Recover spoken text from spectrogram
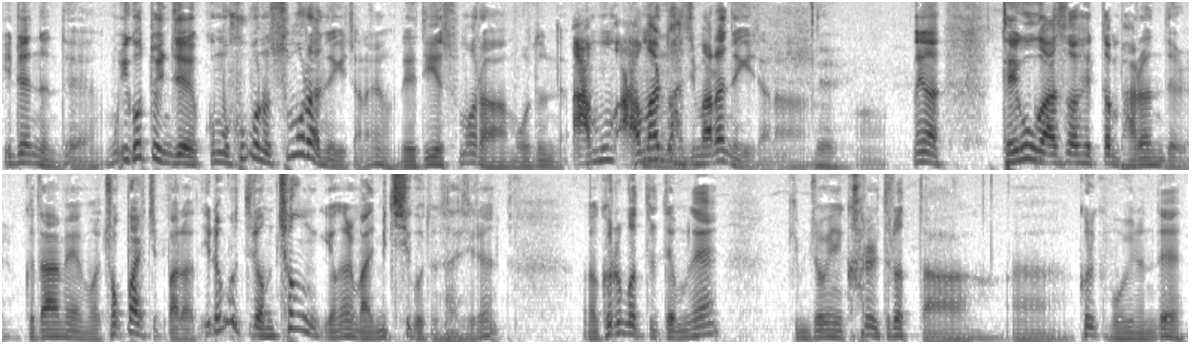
이랬는데 뭐 이것도 이제 그러면 후보는 숨으라는 얘기잖아요. 내 뒤에 숨어라 뭐든 아무 아무 말도 하지 말라는 얘기잖아. 네. 어. 그러니까 대구 가서 했던 발언들 그 다음에 뭐 족발집 발언 이런 것들이 엄청 영향을 많이 미치거든 사실은 어, 그런 것들 때문에 김종인이 칼을 들었다 아, 그렇게 보이는데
